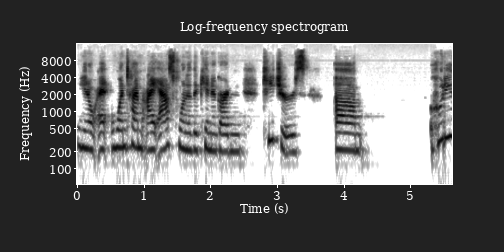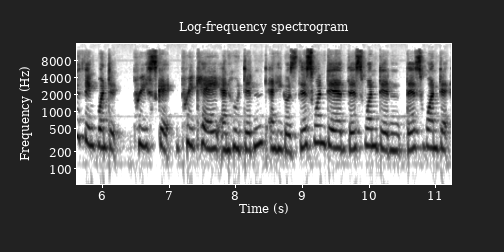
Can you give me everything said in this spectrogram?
You know, at one time I asked one of the kindergarten teachers, um, who do you think went to pre-K and who didn't? And he goes, this one did, this one didn't, this one did.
